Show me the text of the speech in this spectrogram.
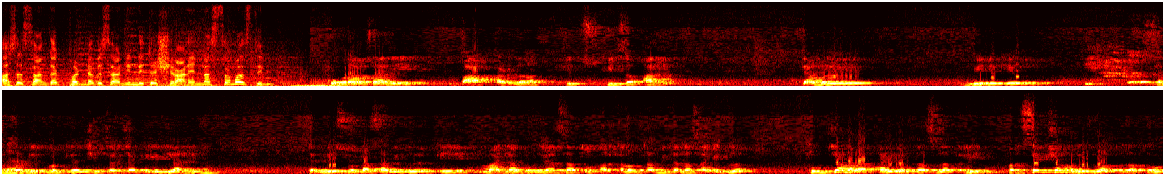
असं सांगत फडणवीसांनी नितेश राणेंना समज दिली. कोणाचाही बाप काढणं हे चुकीचं आहे. त्यामुळे मी देखील संबंधित मंत्र्यांशी चर्चा केलेली आहे. त्यांनी स्वतः सांगितलं की माझ्या बोलण्याचा तो अर्थ नव्हता मी त्यांना सांगितलं तुमच्या मनात काही अर्थ असला तरी परसेप्शनमध्ये जो अर्थ जातो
